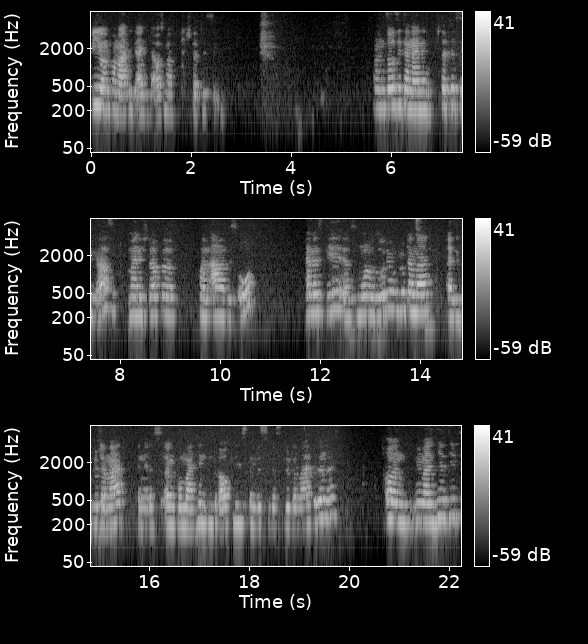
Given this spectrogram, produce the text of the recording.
Bioinformatik eigentlich ausmacht, Statistiken. Und so sieht dann eine Statistik aus. Meine Stoffe von A bis O. MSG ist Monosodiumglutamat, also Glutamat. Wenn ihr das irgendwo mal hinten drauf liest, dann wisst ihr, dass Glutamat drin ist. Und wie man hier sieht,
